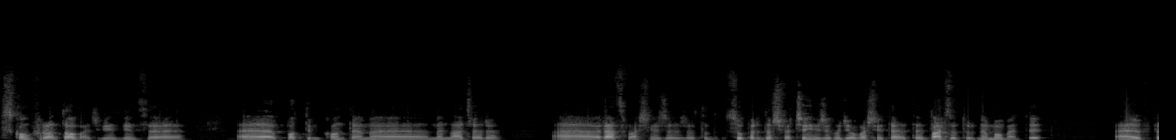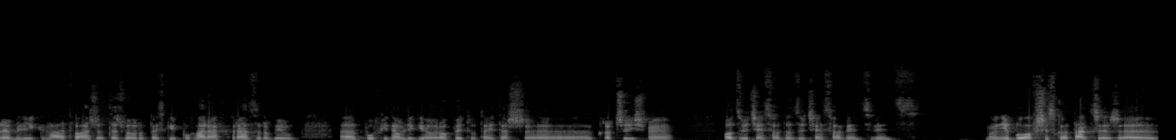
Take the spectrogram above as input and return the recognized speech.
skonfrontować, więc, więc e, e, pod tym kątem e, menadżer e, raz właśnie, że, że to super doświadczenie, jeżeli chodzi o właśnie te, te bardzo trudne momenty e, w Premier League, no a dwa, że też w europejskich pucharach raz zrobił e, półfinał Ligi Europy, tutaj też e, kroczyliśmy od zwycięstwa do zwycięstwa, więc, więc no nie było wszystko tak, że, że,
